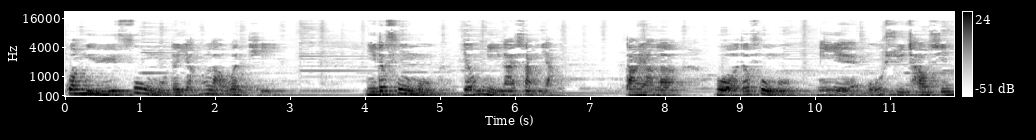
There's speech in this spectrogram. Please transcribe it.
关于父母的养老问题，你的父母由你来赡养，当然了，我的父母你也无需操心。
